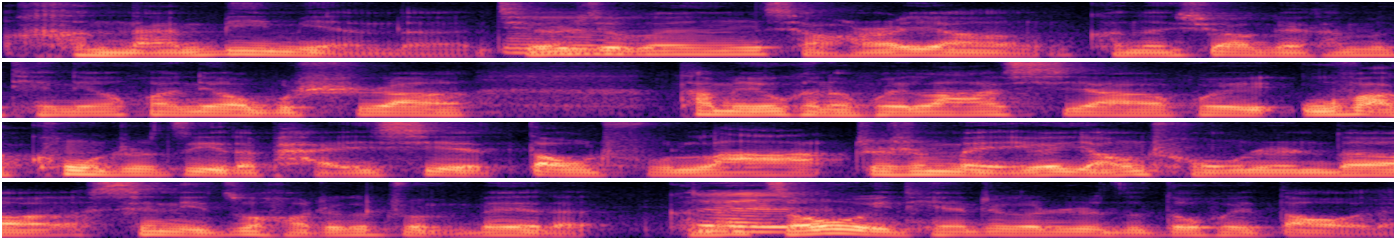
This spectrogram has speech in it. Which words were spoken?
很难避免的。其实就跟小孩一样，可能需要给他们天天换尿不湿啊。他们有可能会拉稀啊，会无法控制自己的排泄，到处拉。这是每一个养宠物人的心里做好这个准备的，可能总有一天这个日子都会到的。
